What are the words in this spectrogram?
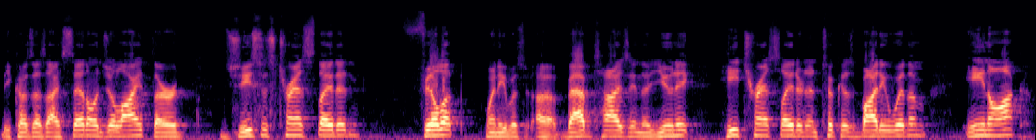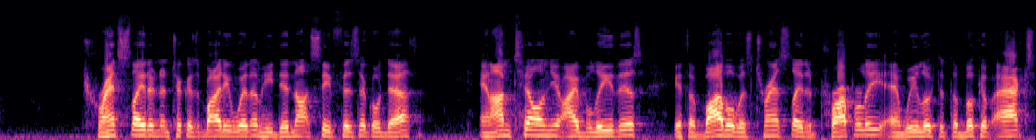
because, as I said on July 3rd, Jesus translated, Philip, when he was uh, baptizing the eunuch, he translated and took his body with him. Enoch translated and took his body with him. He did not see physical death. And I'm telling you, I believe this. If the Bible was translated properly and we looked at the book of Acts,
